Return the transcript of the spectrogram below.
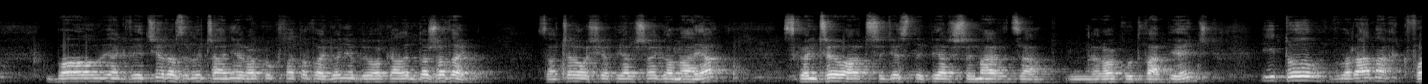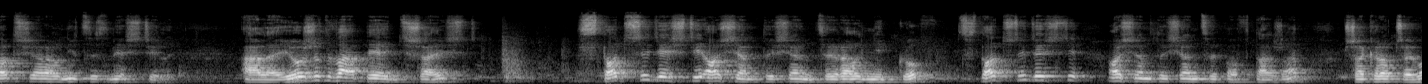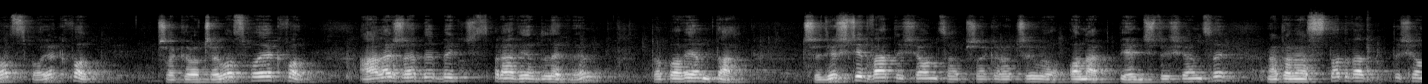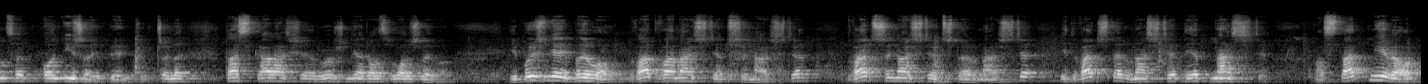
bo jak wiecie, rozliczanie roku kwotowego nie było kalendarzowego. Zaczęło się 1 maja, skończyło 31 marca roku 25 i tu w ramach kwot się rolnicy zmieścili. Ale już 256 138 tysięcy rolników, 138 tysięcy, powtarzam, przekroczyło swoje kwoty. Przekroczyło swoje kwoty. Ale żeby być sprawiedliwym, to powiem tak. 32 tysiące przekroczyło ponad 5 tysięcy, natomiast 102 tysiące poniżej 5, czyli ta skala się różnie rozłożyła. I później było 2,12, 13, 2,13, 14 i 2,14, 15. Ostatni rok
